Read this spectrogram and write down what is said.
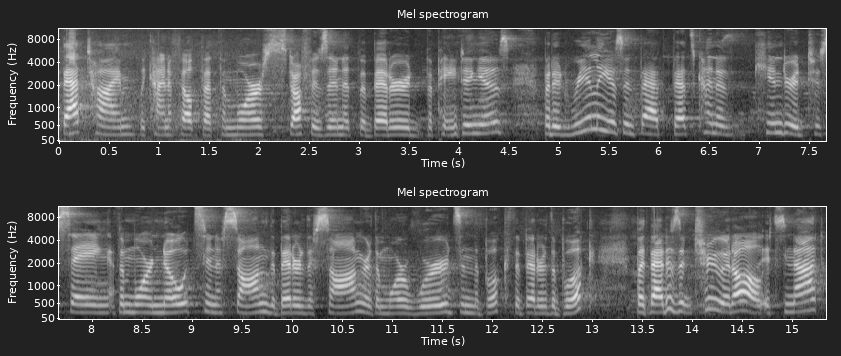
At that time, we kind of felt that the more stuff is in it, the better the painting is. But it really isn't that. That's kind of kindred to saying the more notes in a song, the better the song, or the more words in the book, the better the book. But that isn't true at all. It's not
